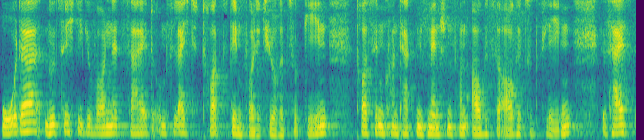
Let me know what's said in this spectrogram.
oder nutze ich die gewonnene Zeit, um vielleicht trotzdem vor die Türe zu gehen, trotzdem Kontakt mit Menschen von Auge zu Auge zu pflegen? Das heißt,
